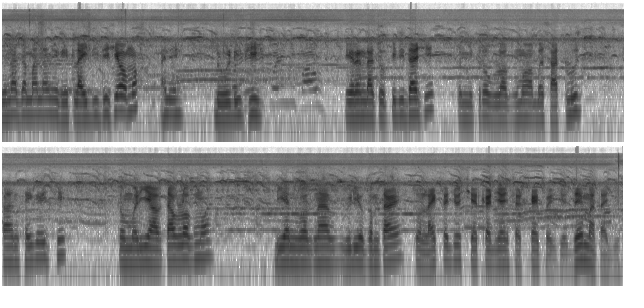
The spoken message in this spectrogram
જૂના જમાનાની રીત લાવી દીધી છે આમાં. અને દોરડીથી એરંડા ચોપી દીધા છે. તો મિત્રો વ્લોગમાં બસ આટલું જ. સાંજ થઈ ગઈ છે. તો મળીએ આવતા વ્લોગમાં ડીએન વ્લોગના વીડિયો ગમતા હોય તો લાઈક કરજો શેર કરજો અને સબસ્ક્રાઈબ કરજો. જય માતાજી.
